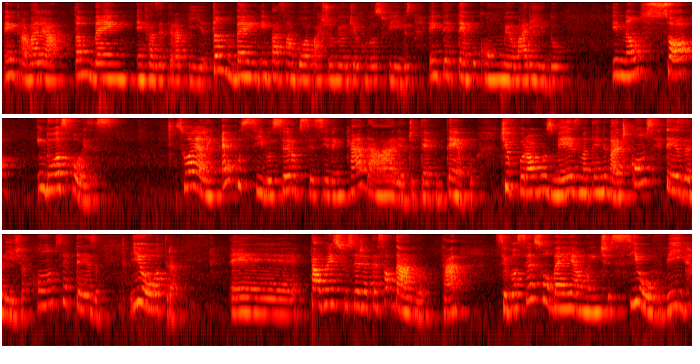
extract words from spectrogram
em trabalhar, também em fazer terapia, também em passar boa parte do meu dia com meus filhos, em ter tempo com o meu marido. E não só em duas coisas. Suelen, é possível ser obsessiva em cada área de tempo em tempo? Tipo, por alguns meses, maternidade? Com certeza, Lígia, com certeza. E outra, é, talvez isso seja até saudável, tá? Se você souber realmente se ouvir,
